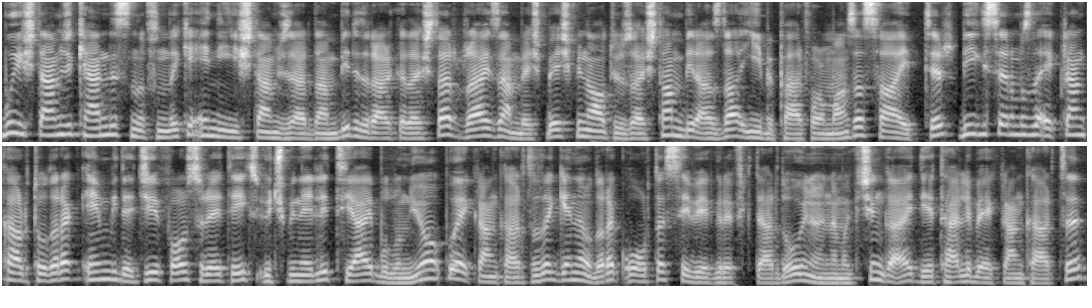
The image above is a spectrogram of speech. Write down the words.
Bu işlemci kendi sınıfındaki en iyi işlemcilerden biridir arkadaşlar. Ryzen 5 5600H'tan biraz daha iyi bir performansa sahiptir. Bilgisayarımızda ekran kartı olarak Nvidia GeForce RTX 3050 Ti bulunuyor. Bu ekran kartı da genel olarak orta seviye seviye grafiklerde oyun oynamak için gayet yeterli bir ekran kartı.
